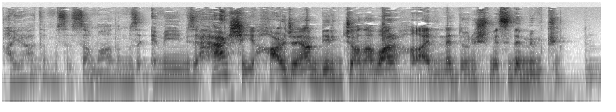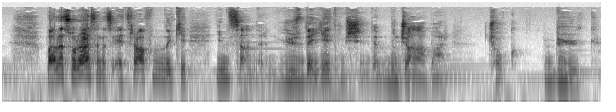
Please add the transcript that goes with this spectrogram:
hayatımızı, zamanımızı, emeğimizi, her şeyi harcayan bir canavar haline dönüşmesi de mümkün. Bana sorarsanız etrafımdaki insanların %70'inde bu canavar çok büyük.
